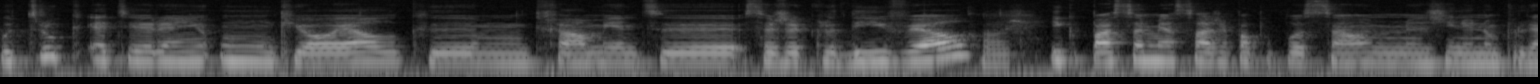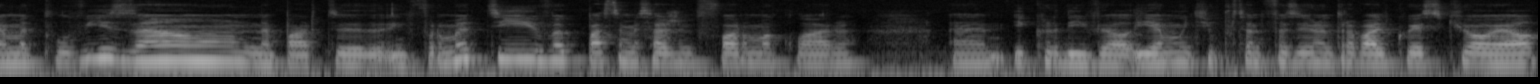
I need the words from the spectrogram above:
O truque é terem um QOL que, que realmente seja credível claro. e que passe a mensagem para a população. Imaginem num programa de televisão, na parte informativa, que passe a mensagem de forma clara um, e credível. E é muito importante fazer um trabalho com esse QOL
